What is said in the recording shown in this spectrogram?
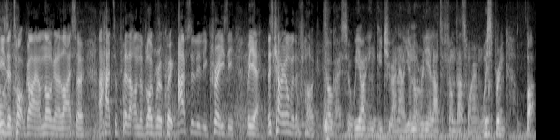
he's a top guy I'm not gonna lie so I had to put that on the vlog real quick. Absolutely crazy. But yeah let's carry on with the vlog. Yo guys so we are in Gucci right now. You're not really allowed to film that's why I'm whispering. But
